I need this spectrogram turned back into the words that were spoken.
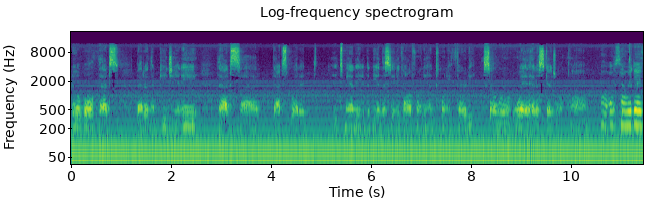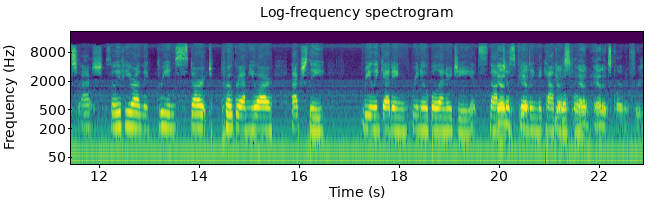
renewable. That's better than PG&E. That's, uh, that's what it, it's mandated to be in the state of California in 2030. So we're way ahead of schedule. Um, Oh, oh, so it is Start act, product. so if you're on the Green Start program, you are actually really getting renewable energy. It's not And- just yeah, building the capital yes, for and, it. and it's carbon free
